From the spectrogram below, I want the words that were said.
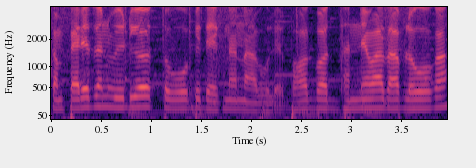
कंपैरिजन वीडियो तो वो भी देखना ना भूलें। बहुत बहुत धन्यवाद आप लोगों का।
